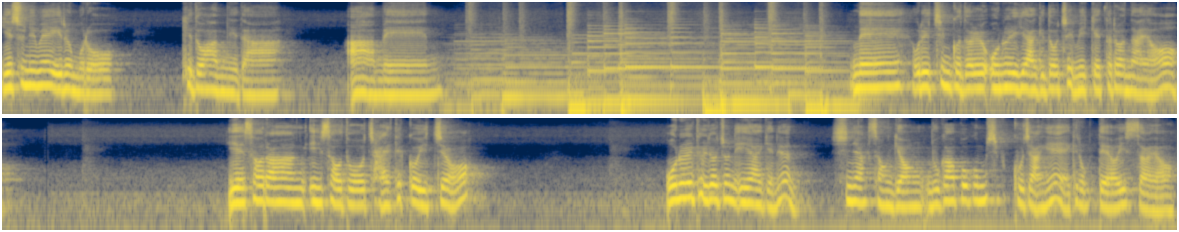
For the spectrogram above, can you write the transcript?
예수님의 이름으로 기도합니다. 아멘. 네, 우리 친구들 오늘 이야기도 재밌게 들었나요? 예서랑 이서도 잘 듣고 있죠? 오늘 들려준 이야기는 신약 성경 누가복음 19장에 기록되어 있어요.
